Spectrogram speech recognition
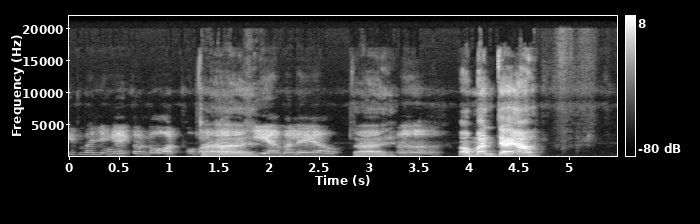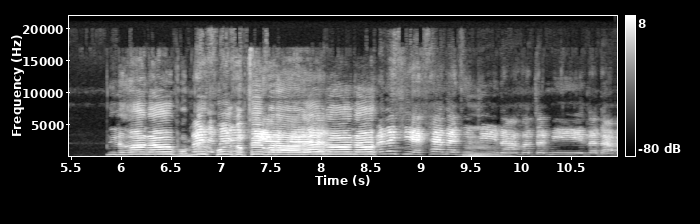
คิดว่ายังไงก็รอด เพราะว่าใช่ เขาเคลียร์มาแล้ว ใช่เออ เขามั่นใจเอา นี่นะคะนะผมไม่ได้คุยกับไม่เทได้วดาเคลีแล้ยร์วนะนะ ไม่ได้เคลียร์แค่ในพื้นที่อืมนะ มันจะมีระดับ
